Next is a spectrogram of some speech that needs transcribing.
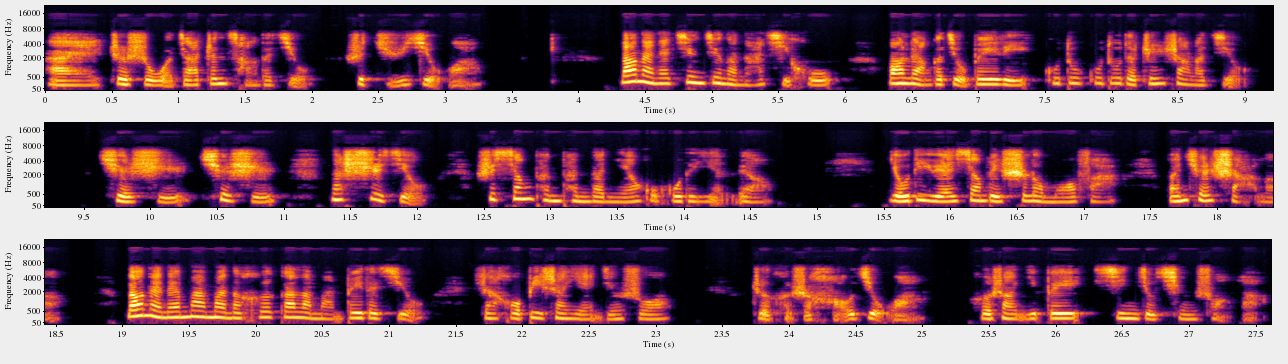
哎，这是我家珍藏的酒，是菊酒啊。”老奶奶静静地拿起壶，往两个酒杯里咕嘟咕嘟地斟上了酒。确实，确实，那是酒，是香喷喷的、黏糊糊的饮料。邮递员像被施了魔法，完全傻了。老奶奶慢慢的喝干了满杯的酒，然后闭上眼睛说：“这可是好酒啊，喝上一杯心就清爽了。”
